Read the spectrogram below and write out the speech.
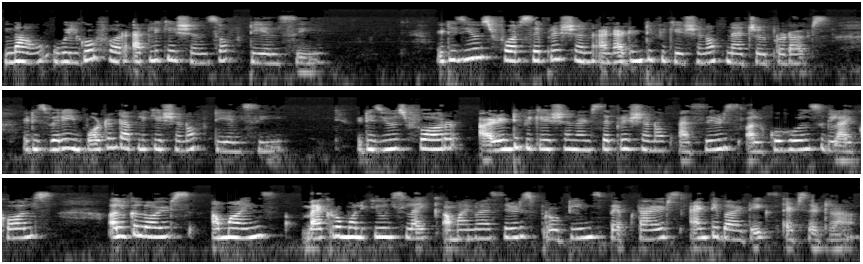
Now we'll go for applications of TLC. It is used for separation and identification of natural products. It is very important application of TLC. It is used for identification and separation of acids, alcohols, glycols, alkaloids, amines, macromolecules like amino acids, proteins, peptides, antibiotics, etc.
